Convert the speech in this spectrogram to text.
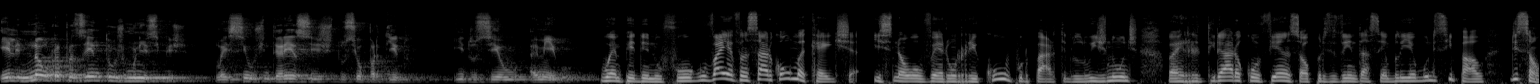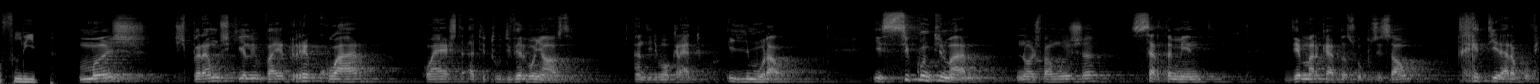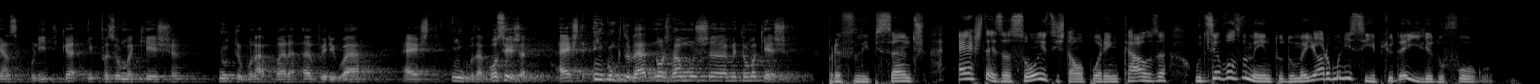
Ele não representa os munícipes, mas sim os interesses do seu partido e do seu amigo. O MPD no Fogo vai avançar com uma queixa e, se não houver um recuo por parte de Luís Nunes, vai retirar a confiança ao presidente da Assembleia Municipal de São Felipe. Mas esperamos que ele vai recuar com esta atitude vergonhosa, antidemocrática e imoral. E se continuar, nós vamos eh, certamente demarcar da sua posição retirar a confiança política e fazer uma queixa no tribunal para averiguar esta incompatibilidade. Ou seja, a esta incompatibilidade nós vamos uh, meter uma queixa. Para Felipe Santos, estas ações estão a pôr em causa o desenvolvimento do maior município da Ilha do Fogo.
